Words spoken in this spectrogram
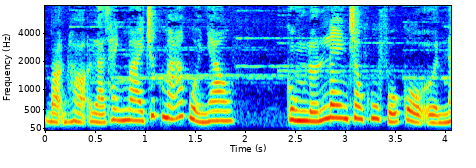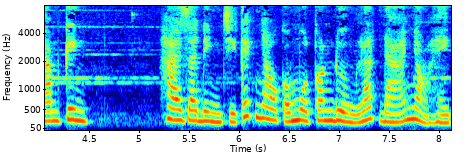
Bọn họ là thanh mai trúc mã của nhau, cùng lớn lên trong khu phố cổ ở Nam Kinh, hai gia đình chỉ cách nhau có một con đường lát đá nhỏ hẹp.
